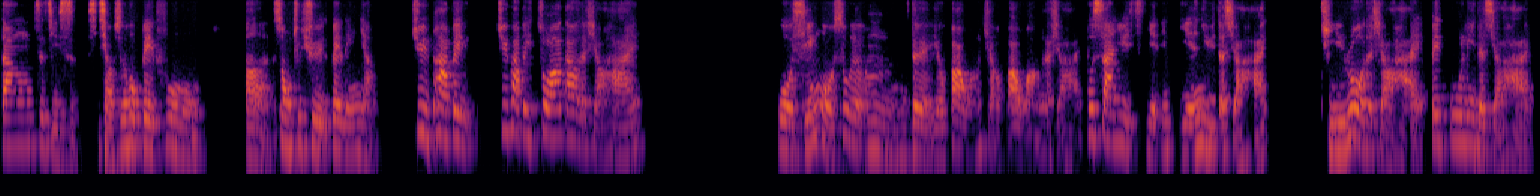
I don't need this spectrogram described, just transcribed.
当自己是小时候被父母呃送出去被领养，惧怕被惧怕被抓到的小孩。我行我素的，嗯，对，有霸王小霸王的小孩，不善于言言语的小孩，体弱的小孩，被孤立的小孩。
